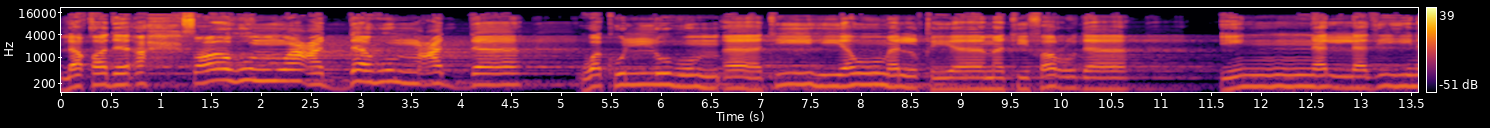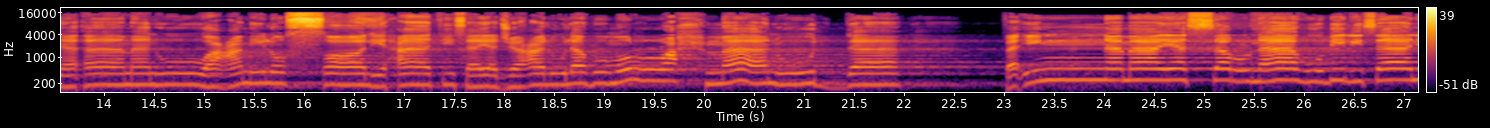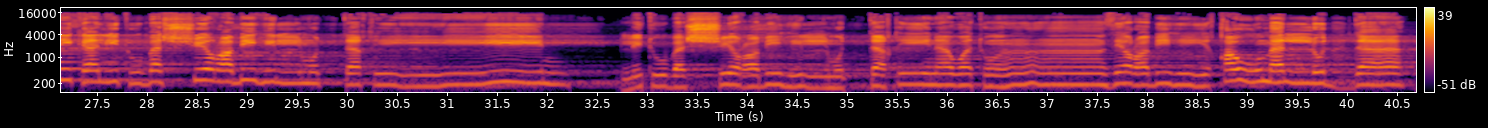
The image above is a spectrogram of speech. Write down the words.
لقد أحصاهم وعدهم عدا وكلهم آتيه يوم القيامة فردا. إن الذين آمنوا وعملوا الصالحات سيجعل لهم الرحمن ودا. فإنما يسرناه بلسانك لتبشر به المتقين لتبشر به المتقين وتنذر به قوما لدا.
